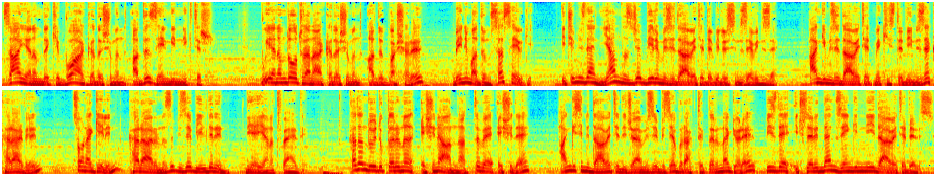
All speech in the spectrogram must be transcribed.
Sağ yanımdaki bu arkadaşımın adı zenginliktir. Bu yanımda oturan arkadaşımın adı başarı, benim adımsa sevgi. İçimizden yalnızca birimizi davet edebilirsiniz evinize. Hangimizi davet etmek istediğinize karar verin, sonra gelin kararınızı bize bildirin diye yanıt verdi. Kadın duyduklarını eşine anlattı ve eşi de hangisini davet edeceğimizi bize bıraktıklarına göre biz de içlerinden zenginliği davet ederiz.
